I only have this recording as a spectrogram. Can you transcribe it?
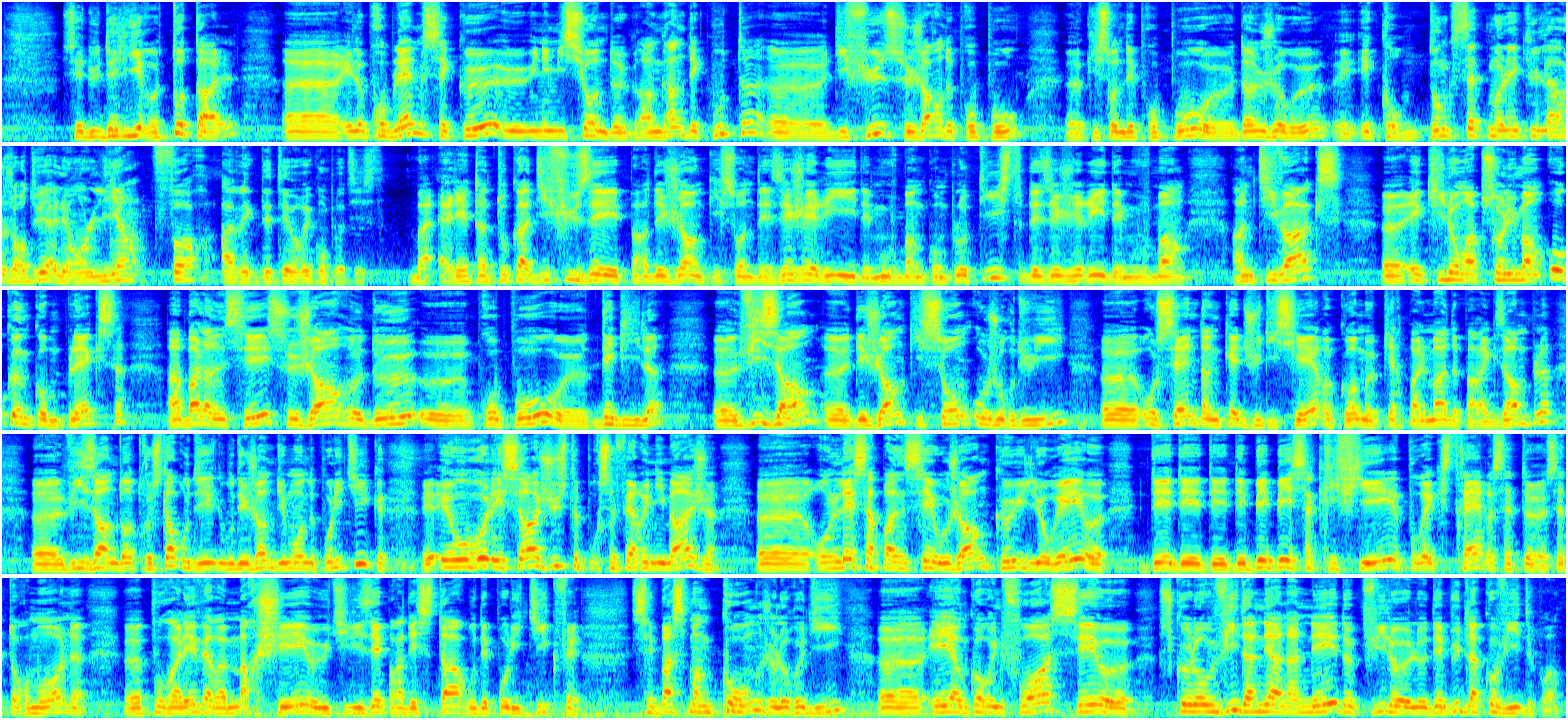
C'est du délire total. Euh, et le problème, c'est que euh, une émission de grand, grande écoute euh, diffuse ce genre de propos, qui sont des propos dangereux et, et, cons. Donc cette molécule-là, aujourd'hui, elle est en lien fort avec des théories complotistes? Bah, Elle est en tout cas diffusée par des gens qui sont des égéries des mouvements complotistes, des égéries des mouvements anti-vax, et qui n'ont absolument aucun complexe à balancer ce genre de propos débiles. Euh, visant euh, des gens qui sont aujourd'hui euh, au sein d'enquêtes judiciaires, comme Pierre Palmade par exemple, visant d'autres stars ou des, gens du monde politique. Et, on relaie ça juste pour se faire une image. on laisse à penser aux gens qu'il y aurait des, bébés sacrifiés pour extraire cette, hormone, pour aller vers un marché utilisé par des stars ou des politiques. C'est con, je le redis. et encore une fois, c'est ce que l'on vit d'année en année depuis le, début de la Covid.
